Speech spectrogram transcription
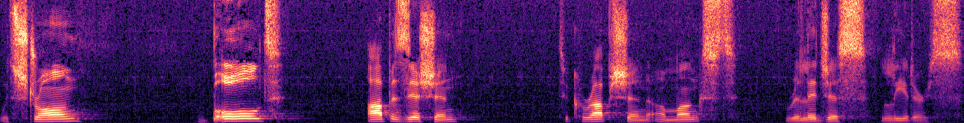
with strong, bold opposition to corruption amongst religious leaders,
